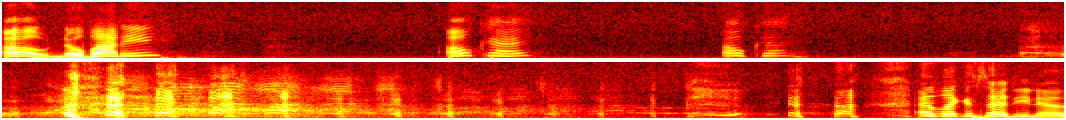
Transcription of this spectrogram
Oh, nobody? Okay. Okay. and like I said, you know,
